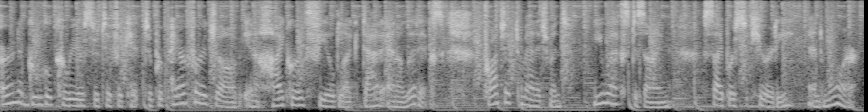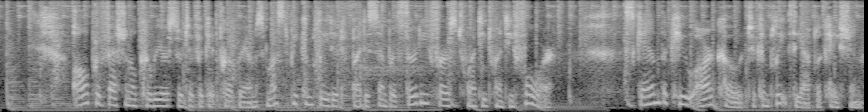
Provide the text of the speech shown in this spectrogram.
Earn a Google Career Certificate to prepare for a job in a high growth field like data analytics, project management, UX design, cybersecurity, and more. All professional career certificate programs must be completed by December 31st, 2024. Scan the QR code to complete the application.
